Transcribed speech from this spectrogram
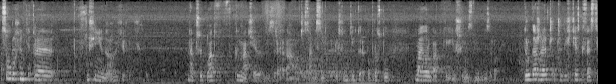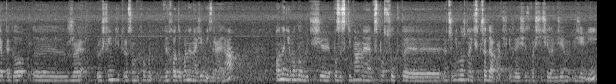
A są roślinki, które prostu się nie da rozdzielić. Na przykład w klimacie Izraela czasami są takie roślinki, które po prostu mają robaczki i już nic z nimi nie zrobi. Druga rzecz oczywiście jest kwestia tego, y, że roślinki, które są wyhodowane na ziemi Izraela, one nie mogą być y, pozyskiwane w sposób, y, znaczy nie można ich sprzedawać, jeżeli się jest właścicielem ziem, ziemi,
